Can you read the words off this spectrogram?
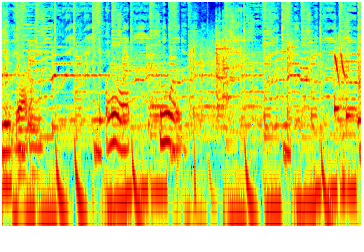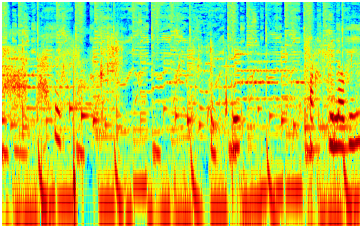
War das gerade? Banana. Ih. Coba. Saving di jalan. Oh, cool. Ah, das ist Richtig. Fuck Lobby.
